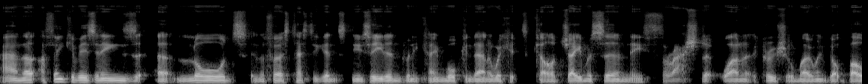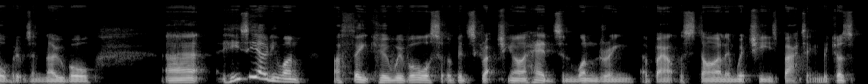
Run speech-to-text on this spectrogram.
And I think of his innings at Lords in the first test against New Zealand when he came walking down a wicket to Kyle Jamieson. He thrashed at one at a crucial moment, got bowled, but it was a no ball. Uh, he's the only one, I think, who we've all sort of been scratching our heads and wondering about the style in which he's batting because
